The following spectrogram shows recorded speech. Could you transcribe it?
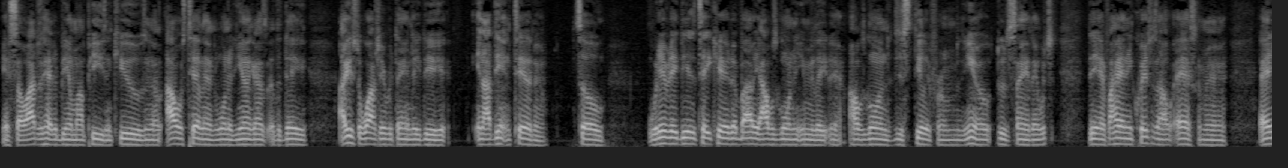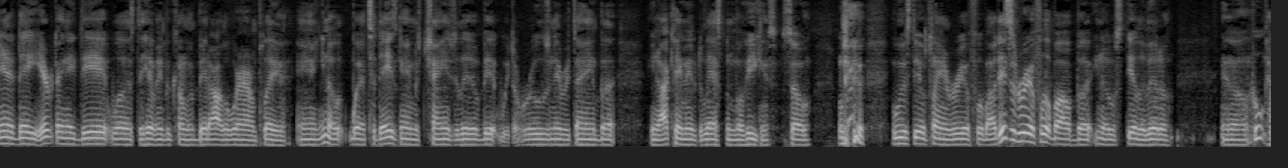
and so I just had to be on my p's and q's. And I was telling one of the young guys the other day, I used to watch everything they did, and I didn't tell them. So whatever they did to take care of their body, I was going to emulate that. I was going to just steal it from you know, do the same thing. Which then, if I had any questions, I would ask them. Man, at the end of the day, everything they did was to help me become a better all-around player. And you know, well, today's game has changed a little bit with the rules and everything, but you know, I came in with the last of the Mohicans, so we were still playing real football. This is real football, but you know, still a little. You know, who.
